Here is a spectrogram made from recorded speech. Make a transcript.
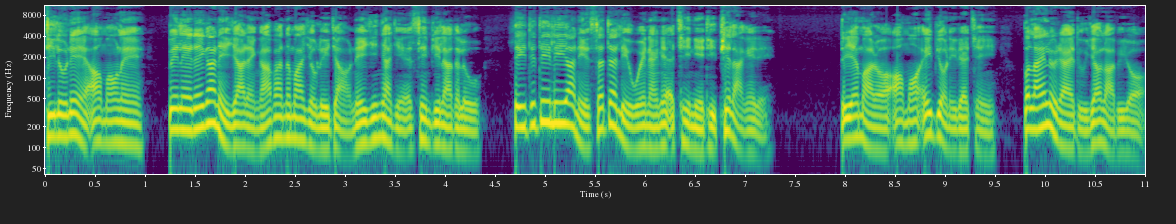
ဒီလိုနဲ့အောင်မောင်းလဲပင်လယ်ထဲကနေရတဲ့ငါးဖမ်းသမားရုပ်လေးကြောင့်နေချင်းညချင်းအဆင်ပြေလာသလိုလှေတေးသေးလေးကနေစက်တက်လေးဝဲနိုင်တဲ့အခြေအနေအထိဖြစ်လာခဲ့တယ်တရက်မှာတော့အောင်မောင်းအိပ်ပျော်နေတဲ့အချိန်ပလိုင်းလွယ်တဲ့သူရောက်လာပြီးတော့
